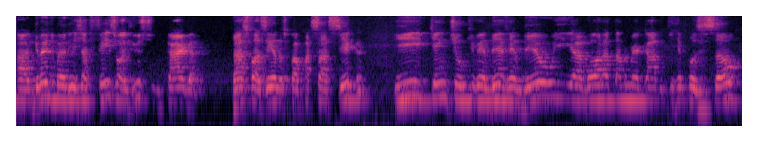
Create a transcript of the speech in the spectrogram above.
a grande maioria já fez o ajuste de carga das fazendas para passar a seca, e quem tinha o que vender, vendeu, e agora está no mercado de reposição.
